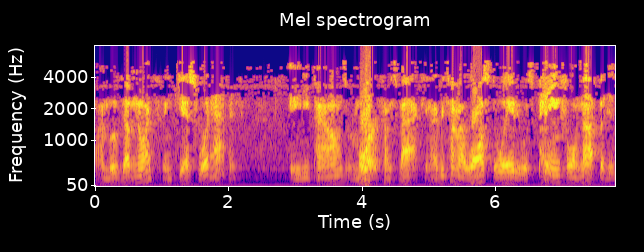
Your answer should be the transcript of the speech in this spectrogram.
I moved up north, and guess what happened? 80 pounds or more comes back. You know, every time I lost the weight, it was painful enough, but it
